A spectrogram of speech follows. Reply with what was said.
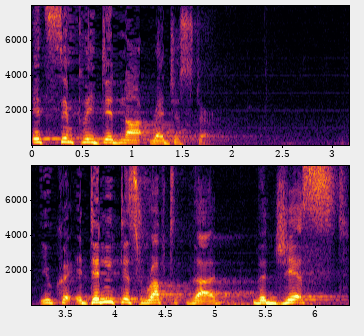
it simply did not register. You could, it didn't disrupt the, the gist,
